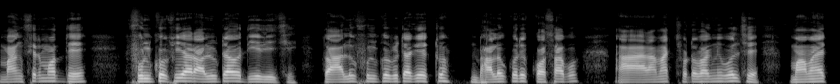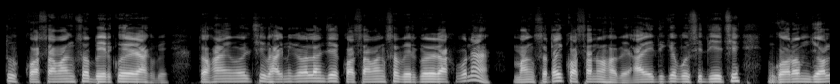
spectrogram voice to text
মাংসের মধ্যে ফুলকপি আর আলুটাও দিয়ে দিয়েছি। তো আলু ফুলকপিটাকে একটু ভালো করে কষাবো। আর আমার ছোট ভাগ্নি বলছে, মামা একটু কষা মাংস বের করে রাখবে। তখন আমি বলছি, ভাগ্নিকে বললাম যে, কষা মাংস বের করে রাখব না, মাংসটাই কষানো হবে। আর এদিকে বসিয়ে দিয়েছি গরম জল।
